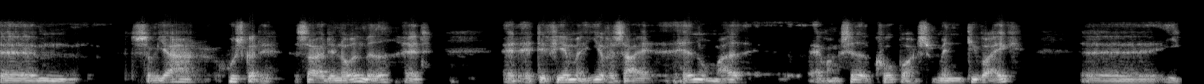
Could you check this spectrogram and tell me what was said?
Øh, som jeg husker det, så er det noget med, at, at, at det firma i og for sig havde nogle meget avancerede cobots, men de var ikke øh, i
